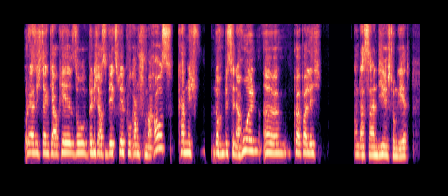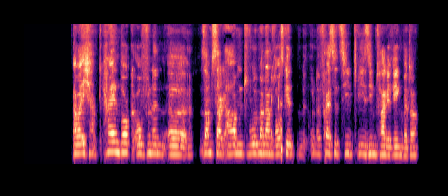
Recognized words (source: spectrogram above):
Oder er sich denkt, ja, okay, so bin ich aus dem WXW-Programm schon mal raus, kann mich noch ein bisschen erholen, äh, körperlich. Und dass da in die Richtung geht. Aber ich habe keinen Bock auf einen äh, Samstagabend, wo man dann rausgeht und eine Fresse zieht wie sieben Tage Regenwetter.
